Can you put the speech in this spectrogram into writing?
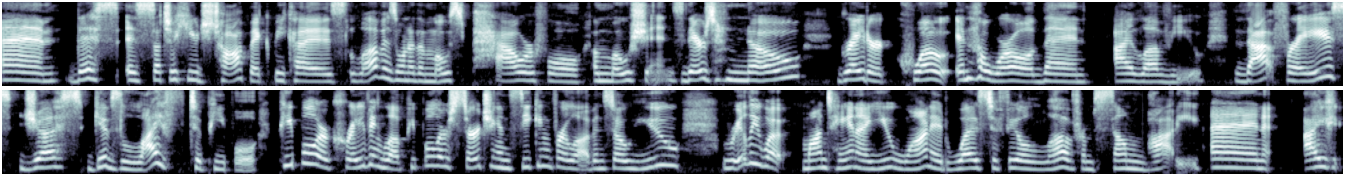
And this is such a huge topic because love is one of the most powerful emotions. There's no greater quote in the world than I love you. That phrase just gives life to people. People are craving love, people are searching and seeking for love. And so, you really, what Montana you wanted was to feel love from somebody. And I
